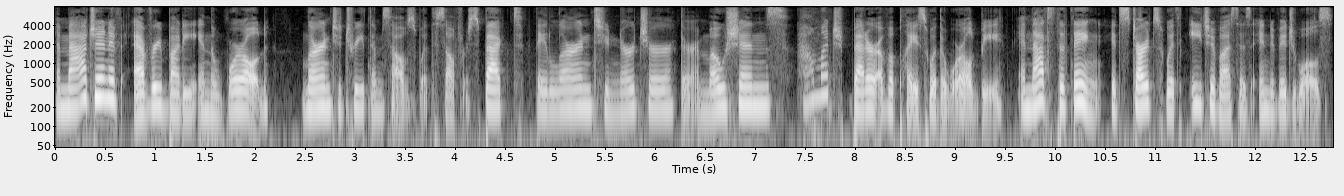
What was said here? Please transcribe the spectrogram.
Imagine if everybody in the world learn to treat themselves with self respect, they learn to nurture their emotions, how much better of a place would the world be? And that's the thing, it starts with each of us as individuals.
